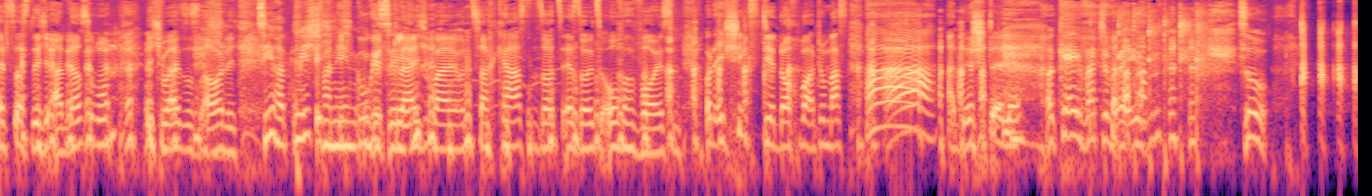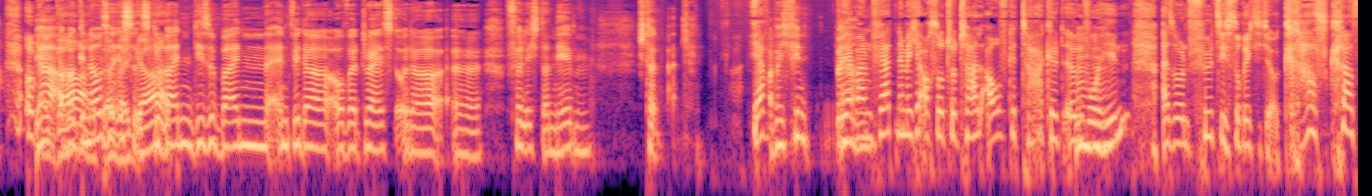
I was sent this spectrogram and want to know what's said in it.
Ist das nicht andersrum? Ich weiß es auch nicht. Sie hat mich von ich, hinten ich gesehen. gleich mal und sag Carsten, sonst er soll es overvoicen. Und ich schick's dir nochmal und du machst ah an der Stelle. Okay, warte mal eben. So. Oh ja, aber God, genau so oh ist es. Die beiden, diese beiden entweder overdressed oder äh, völlig daneben. Statt, Ja, aber ich finde, Ja, man fährt nämlich auch so total aufgetakelt irgendwo Mhm. hin, also und fühlt sich so richtig, oh, krass, krass,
